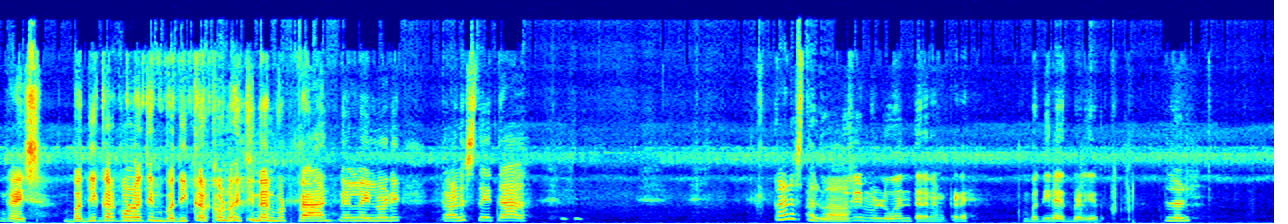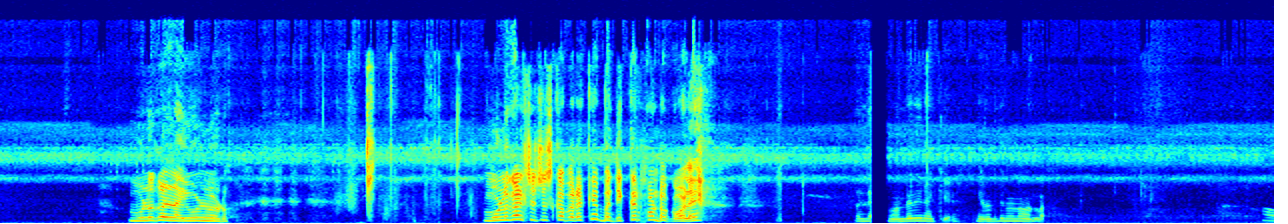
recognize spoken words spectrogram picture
ಗೈಸ್ ಬದಿ ಕರ್ಕೊಂಡು ಹೋಯ್ತೀನಿ ಬದಿ ಕರ್ಕೊಂಡು ಹೋಯ್ತೀನಿ ಅಂದ್ಬಿಟ್ಟು ಪ್ಯಾಂಟ್ನೆಲ್ಲ ಇಲ್ಲಿ ನೋಡಿ. ಕಾಣಿಸ್ತೈತಾ? ಕಾಣಿಸ್ತಿಲ್ವಾ? ಮುಜಿ ಮುಳ್ಳು ಅಂತಾರೆ ನಮ್ಮ ಕಡೆ. ಬದಿಲ ಅದು ಬೆಳೆಯೋದು. ನೋಡಿ ಮುಳುಗಳನ್ನ ಇವಳು ನೋಡು. ಮುಳುಗಳು ಚುಚ್ಚಿಸ್ಕೊ ಬರೋಕ್ಕೆ ಬದಿ ಕರ್ಕೊಂಡು ಹೋಗೋಳೆ. ಒಂದೇ ದಿನಕ್ಕೆ ಎರಡು ದಿನನೂ ಅಲ್ಲ. ಆ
